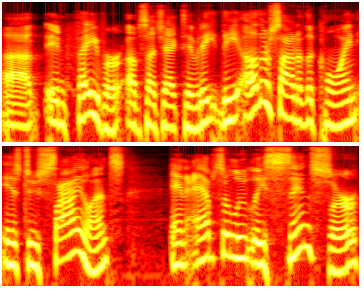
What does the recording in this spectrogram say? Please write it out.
uh, in favor of such activity. The other side of the coin is to silence and absolutely censor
